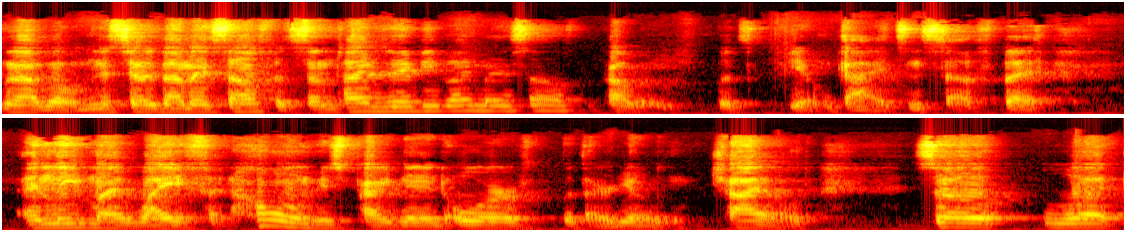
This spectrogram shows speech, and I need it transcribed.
not well, necessarily by myself but sometimes maybe by myself probably with you know guides and stuff but and leave my wife at home who's pregnant or with our young child so what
